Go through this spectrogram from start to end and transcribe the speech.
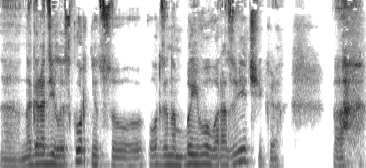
наградил эскортницу орденом боевого разведчика, а,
